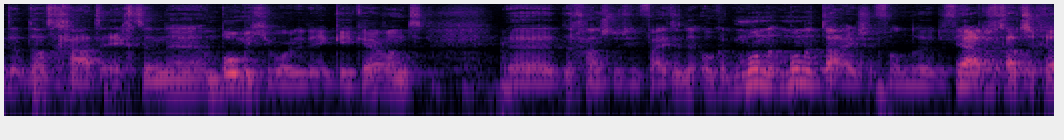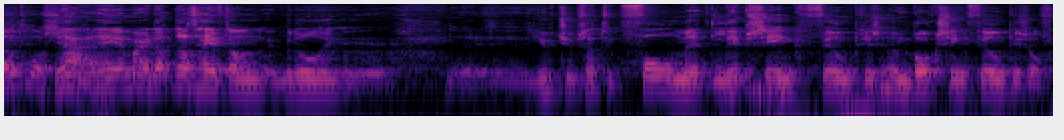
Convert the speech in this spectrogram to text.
dat, dat gaat echt een, eh, een bommetje worden, denk ik. Hè? Want eh, dan gaan ze dus in feite ook het mon monetizen van de, de Ja, dat gaat ze geld kosten. Ja, maar dat, dat heeft dan, ik bedoel, YouTube staat natuurlijk vol met lip-sync filmpjes, unboxing filmpjes of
